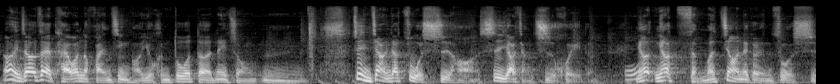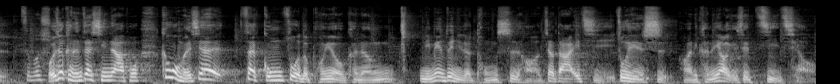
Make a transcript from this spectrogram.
然后你知道在台湾的环境哈，有很多的那种嗯，就你叫人家做事哈是要讲智慧的。你要你要怎么叫那个人做事？怎么说我觉得可能在新加坡，跟我们现在在工作的朋友，可能 你面对你的同事哈，叫大家一起做一件事啊，你可能要有一些技巧。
